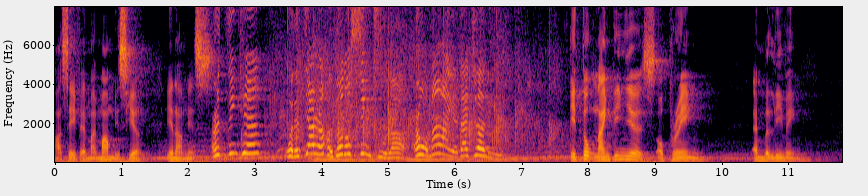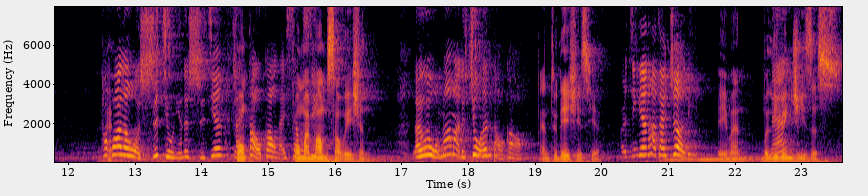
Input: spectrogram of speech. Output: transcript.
are safe, and my mom is here in our midst. 而今天，我的家人很多都信主了，而我妈妈也在这里。 It took 19 years of praying and believing 她花了我十九年的时间来 For- 祷告，来 for 相 my 信， mom's salvation. 来为我妈妈的救恩祷告。 And today she's here. 而今天她在这里， Amen. Believing Amen. Jesus.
